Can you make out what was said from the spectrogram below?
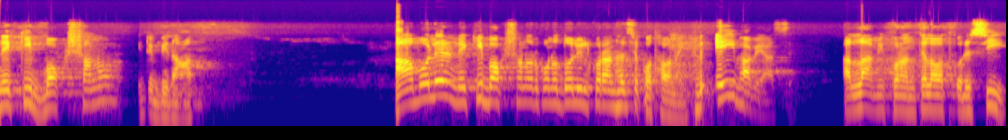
নেকি বকশানো, এটি বিধান আমলের নেকি বকশানোর কোনো দলিল কোরআন হয়েছে কোথাও নাই। কিন্তু এইভাবে আছে। আল্লাহ, আমি কোরআন তেলাওয়াত করেছি।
